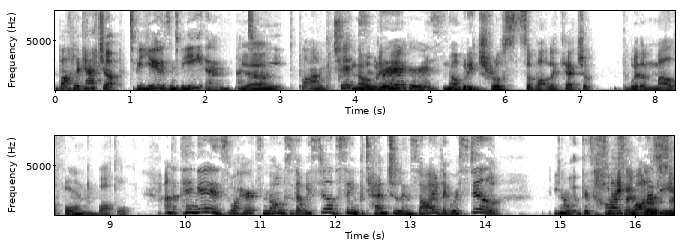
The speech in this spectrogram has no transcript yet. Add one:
a bottle of ketchup to be used and to be eaten and Yeah. to be put on chips Nobody- and burgers? Nobody trusts a bottle of ketchup with a malformed Mm. bottle. And the thing is, what hurts the most is that we still have the same potential inside. Like we're still, you know, this high quality. person.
